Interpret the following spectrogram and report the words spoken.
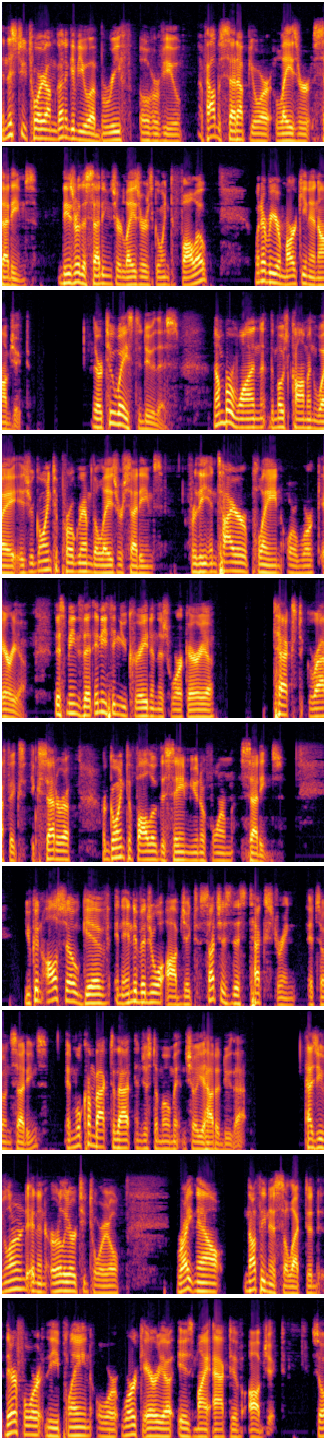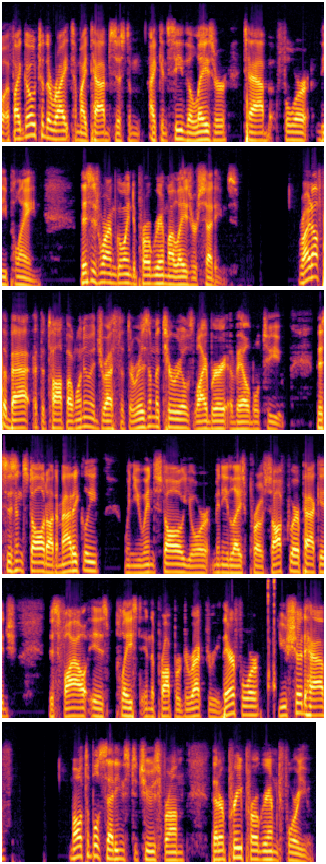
In this tutorial, I'm going to give you a brief overview of how to set up your laser settings. These are the settings your laser is going to follow whenever you're marking an object. There are two ways to do this. Number one, the most common way, is you're going to program the laser settings for the entire plane or work area. This means that anything you create in this work area, text, graphics, etc., are going to follow the same uniform settings. You can also give an individual object, such as this text string, its own settings, and we'll come back to that in just a moment and show you how to do that. As you've learned in an earlier tutorial, right now nothing is selected, therefore the plane or work area is my active object. So if I go to the right to my tab system, I can see the laser tab for the plane. This is where I'm going to program my laser settings. Right off the bat at the top I want to address that there is a materials library available to you. This is installed automatically when you install your Minilase Pro software package. This file is placed in the proper directory. Therefore, you should have multiple settings to choose from that are pre-programmed for you.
